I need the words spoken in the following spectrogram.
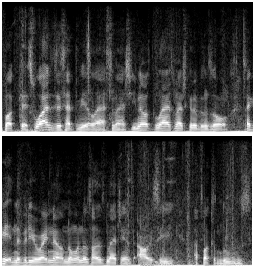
Fuck this. Why does this have to be the last match? You know what? The last match could have been Xull. I get in the video right now. No one knows how this match ends. Obviously, I fucking lose.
